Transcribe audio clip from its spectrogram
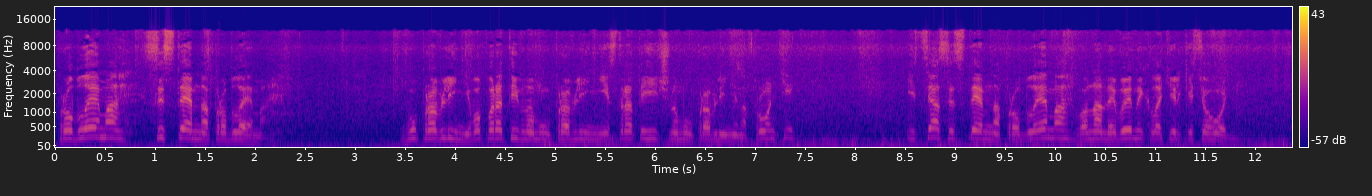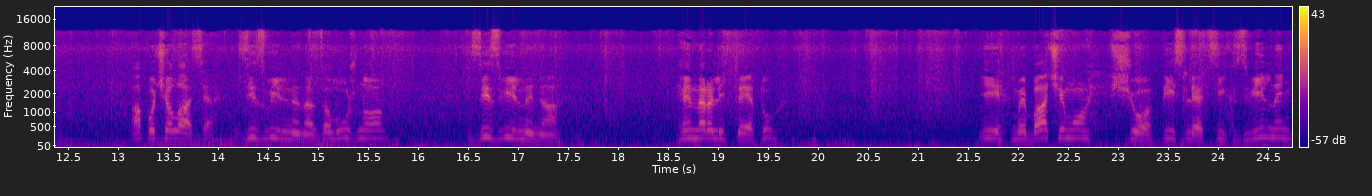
Проблема, системна проблема в управлінні, в оперативному управлінні і стратегічному управлінні на фронті. І ця системна проблема вона не виникла тільки сьогодні, а почалася зі звільнення залужного, зі звільнення генералітету. І ми бачимо, що після цих звільнень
